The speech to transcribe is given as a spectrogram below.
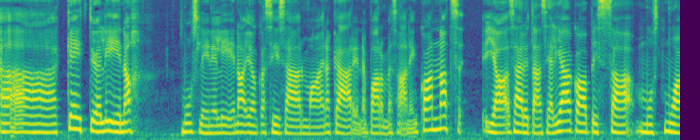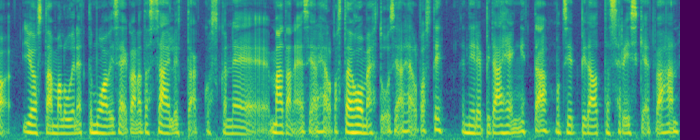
ää, keittiöliina, musliiniliina, jonka sisään mä aina käärin ne parmesaanin kannat ja säilytään siellä jääkaapissa. Musta mua, jostain mä luin, että muovisia ei kannata säilyttää, koska ne mätänee siellä helposti tai homehtuu siellä helposti. Että niiden pitää hengittää, mutta sitten pitää ottaa se riski, että vähän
